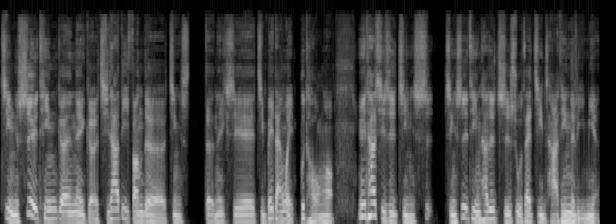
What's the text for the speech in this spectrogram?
警视厅跟那个其他地方的警的那些警备单位不同哦，因为它其实警视警视厅它是直属在警察厅的里面，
